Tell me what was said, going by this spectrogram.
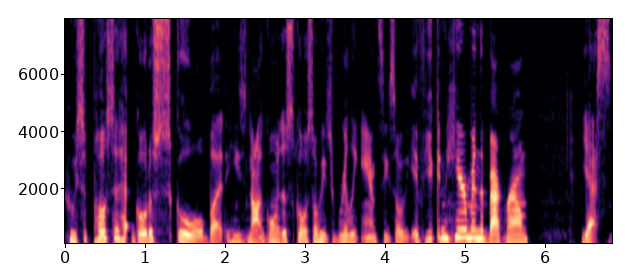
who's supposed to ha- go to school, but he's not going to school, so he's really antsy. So if you can hear him in the background, yes,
